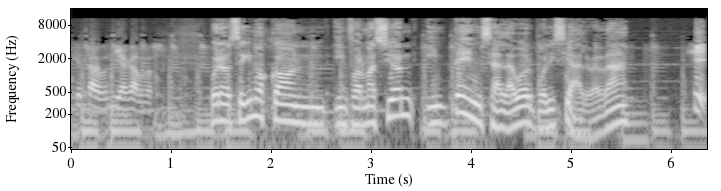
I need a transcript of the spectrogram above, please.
¿Qué tal? Buen día, Carlos. Bueno, seguimos con información intensa labor policial, ¿verdad? Sí,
